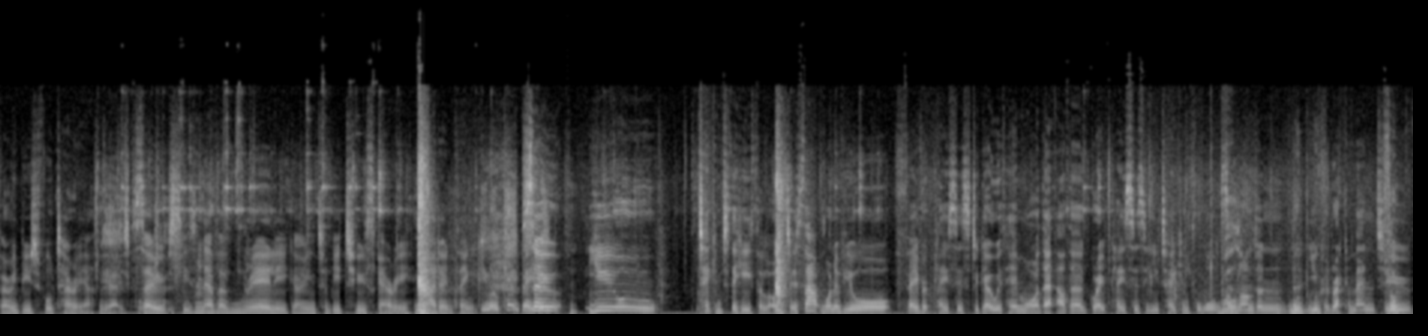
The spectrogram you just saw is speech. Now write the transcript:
very beautiful terrier. Yeah, he's gorgeous. So he's never really going to be too scary, I don't think. You okay, baby? So you take him to the heath a lot. Is that one of your favourite places to go with him, or are there other great places that you take him for walks Well, in London that you could recommend to? Well,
